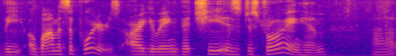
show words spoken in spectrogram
The Obama supporters arguing that she is destroying him, uh,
